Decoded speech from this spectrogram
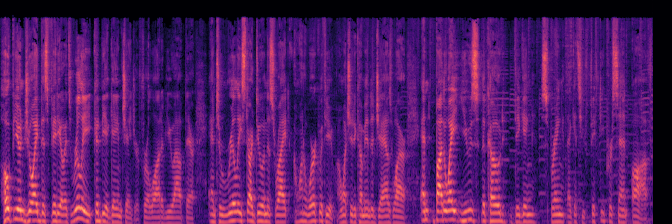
Hope you enjoyed this video. It's really could be a game changer for a lot of you out there. And to really start doing this right, I want to work with you. I want you to come into Jazzwire. And by the way, use the code Digging Spring. That gets you 50% off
